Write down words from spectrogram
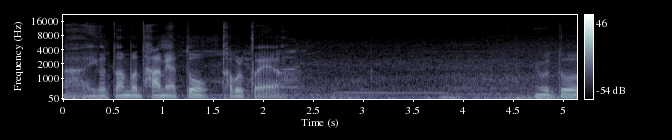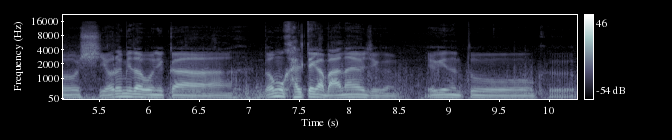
아 이것도 한번 다음에 또 가볼 거예요. 그리고 또 씨, 여름이다 보니까 너무 갈 데가 많아요 지금. 여기는 또 그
